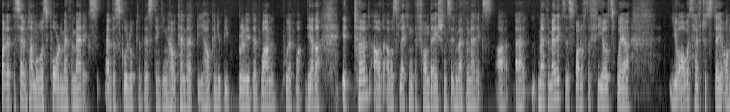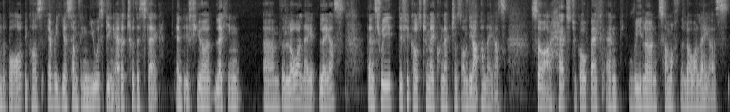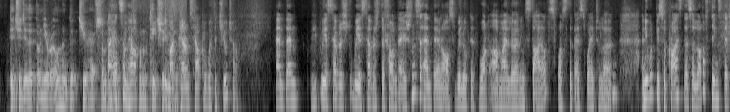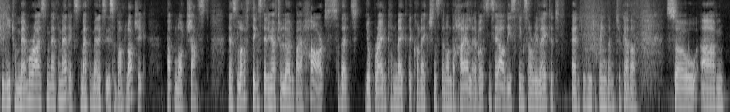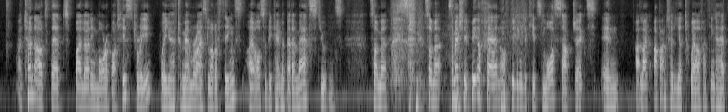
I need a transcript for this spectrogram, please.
but at the same time, I was poor in mathematics. And the school looked at this thinking, how can that be? How can you be brilliant at one and poor at one, the other? It turned out I was lacking the foundations in mathematics. Uh, uh, mathematics is one of the fields where you always have to stay on the ball because every year something new is being added to the stack. And if you're lacking um, the lower la- layers, then it's really difficult to make connections on the upper layers. So I had to go back and relearn some of the lower layers. Did you do that on your own, or did you have some? I had some help from teachers. My parents helped me with a tutor, and then we established we established the foundations, and then also we looked at what are my learning styles, what's the best way to learn, and you would be surprised. There's a lot of things that you need to memorize in mathematics. Mathematics is about logic, but not just. There's a lot of things that you have to learn by heart so that your brain can make the connections then on the higher levels and say, oh, these things are related, and you need to bring them together. So. Um, it turned out that by learning more about history, where you have to memorize a lot of things, I also became a better math student. So I'm a, so I'm, a, so I'm actually a bigger fan of giving the kids more subjects. And uh, like up until year twelve, I think I had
